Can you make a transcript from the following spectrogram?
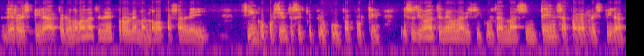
de respirar, pero no van a tener problemas, no va a pasar de ahí. 5% es el que preocupa porque esos ya van a tener una dificultad más intensa para respirar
